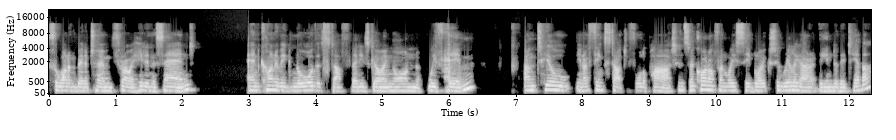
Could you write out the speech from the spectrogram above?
for want of a better term, throw a head in the sand and kind of ignore the stuff that is going on with them until you know things start to fall apart. And so quite often we see blokes who really are at the end of their tether.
